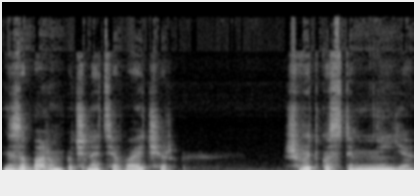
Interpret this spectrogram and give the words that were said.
Незабаром почнеться вечір, швидко стемніє,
